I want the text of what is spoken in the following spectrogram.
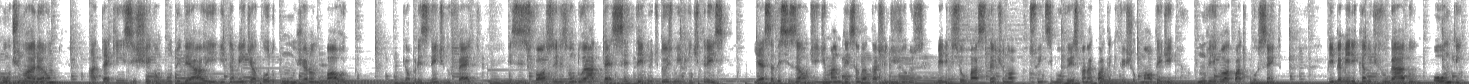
continuarão até que se chegue a um ponto ideal e, e também de acordo com Jerome Powell, que é o presidente do Fed, esses esforços eles vão durar até setembro de 2023. E essa decisão de, de, manutenção da taxa de juros beneficiou bastante o nosso índice Bovespa na quarta, que fechou com uma alta de 1,4%. PIB americano divulgado ontem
